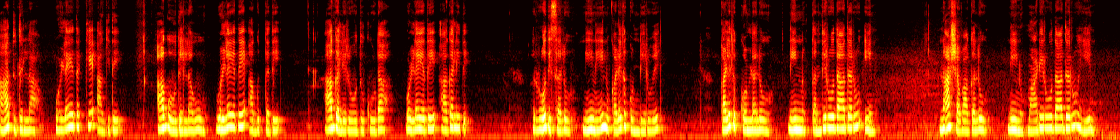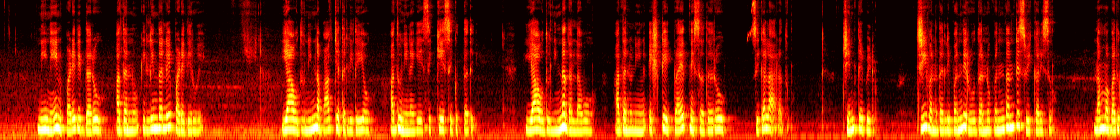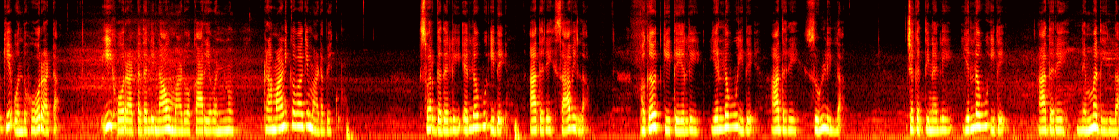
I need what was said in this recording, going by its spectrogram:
ಆದುದೆಲ್ಲ ಒಳ್ಳೆಯದಕ್ಕೇ ಆಗಿದೆ. ಆಗುವುದೆಲ್ಲವೂ ಒಳ್ಳೆಯದೇ ಆಗುತ್ತದೆ. ಆಗಲಿರುವುದು ಕೂಡ ಒಳ್ಳೆಯದೇ ಆಗಲಿದೆ. ರೋಧಿಸಲು ನೀನೇನು ಕಳೆದುಕೊಂಡಿರುವೆ? ಕಳೆದುಕೊಳ್ಳಲು ನೀನು ತಂದಿರುವುದಾದರೂ ಏನು? ನಾಶವಾಗಲು ನೀನು ಮಾಡಿರುವುದಾದರೂ ಏನು? ನೀನೇನು ಪಡೆದಿದ್ದರೂ ಅದನ್ನು ಇಲ್ಲಿಂದಲೇ ಪಡೆದಿರುವೆ. ಯಾವುದು ನಿನ್ನ ಭಾಗ್ಯದಲ್ಲಿದೆಯೋ ಅದು ನಿನಗೆ ಸಿಕ್ಕೇ ಸಿಗುತ್ತದೆ. ಯಾವುದು ನಿನ್ನದಲ್ಲವೋ ಅದನ್ನು ನೀನು ಎಷ್ಟೇ ಪ್ರಯತ್ನಿಸಿದರೂ ಸಿಗಲಾರದು. ಚಿಂತೆ ಬಿಡು. ಜೀವನದಲ್ಲಿ ಬಂದಿರುವುದನ್ನು ಬಂದಂತೆ ಸ್ವೀಕರಿಸು. ನಮ್ಮ ಬದುಕೇ ಒಂದು ಹೋರಾಟ. ಈ ಹೋರಾಟದಲ್ಲಿ ನಾವು ಮಾಡುವ ಕಾರ್ಯವನ್ನು ಪ್ರಾಮಾಣಿಕವಾಗಿ ಮಾಡಬೇಕು. ಸ್ವರ್ಗದಲ್ಲಿ ಎಲ್ಲವೂ ಇದೆ, ಆದರೆ ಸಾವಿಲ್ಲ. ಭಗವದ್ಗೀತೆಯಲ್ಲಿ ಎಲ್ಲವೂ ಇದೆ, ಆದರೆ ಸುಳ್ಳಿಲ್ಲ. ಜಗತ್ತಿನಲ್ಲಿ ಎಲ್ಲವೂ ಇದೆ, ಆದರೆ ನೆಮ್ಮದಿ ಇಲ್ಲ.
